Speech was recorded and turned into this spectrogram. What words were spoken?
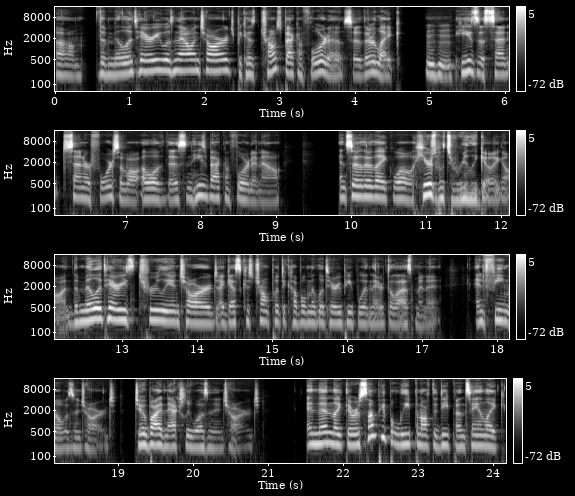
um, the military was now in charge because Trump's back in Florida, so they're like, Mm-hmm. he's the cent- center force of all, all of this, and he's back in Florida now. And so they're like, well, here's what's really going on. The military's truly in charge, I guess, because Trump put a couple military people in there at the last minute, and FEMA was in charge. Joe Biden actually wasn't in charge. And then, like, there were some people leaping off the deep end saying, like,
